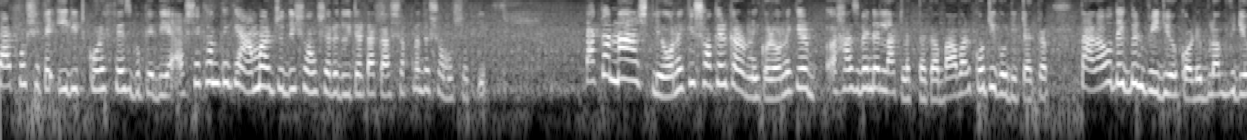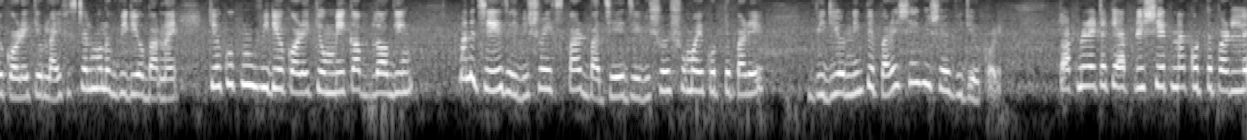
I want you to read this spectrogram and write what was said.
তারপর সেটা এডিট করে ফেসবুকে দিয়ে, আর সেখান থেকে আমার যদি সংসারে দুইটা টাকা আসে, আপনাদের সমস্যা কী? টাকা না আসলে অনেকে শখের কারণে করে, অনেকের হাজব্যান্ডের লাখ লাখ টাকা বাবার কোটি কোটি টাকা। তারাও দেখবেন ভিডিও করে ব্লগ ভিডিও করে, কেউ লাইফস্টাইলমূলক ভিডিও বানায়, কেউ কুকিং ভিডিও করে, কেউ মেকআপ ব্লগিং মানে যে যে বিষয়ে এক্সপার্ট বা যে যে বিষয়ে সময় করতে পারে ভিডিও নিতে পারে, সেই বিষয়ে ভিডিও করে। তো আপনারা এটাকে অ্যাপ্রিসিয়েট না করতে পারলে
